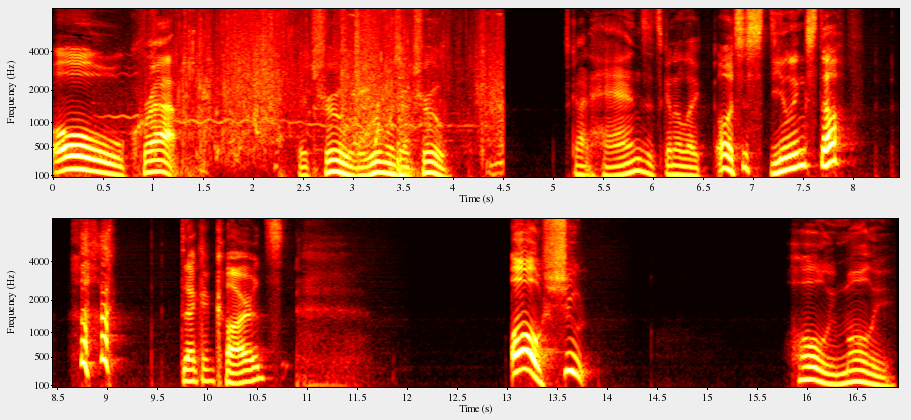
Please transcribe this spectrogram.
Oh crap! They're true. The rumors are true It's got hands. It's gonna like, oh, it's just stealing stuff. Deck of cards. Oh shoot! Holy moly!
